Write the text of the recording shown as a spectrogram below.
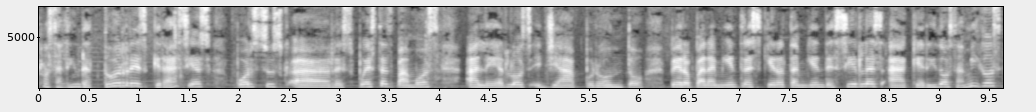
Rosalinda Torres, gracias por sus ah, respuestas. Vamos a leerlos ya pronto. Pero para mientras quiero también decirles a queridos amigos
